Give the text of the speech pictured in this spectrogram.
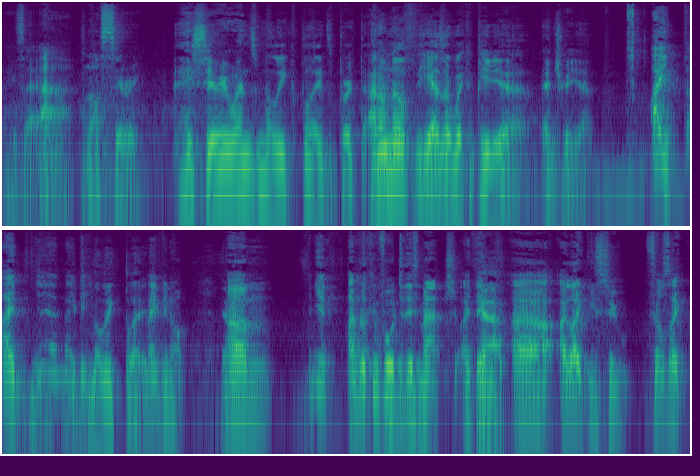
And he's like, ah, and ask Siri. Hey Siri, when's Malik Blade's birthday? I don't know if he has a Wikipedia entry yet. I, I, yeah, maybe Malik Blade. maybe not. Yeah. Um, you I'm looking forward to this match. I think Yeah. uh, I like these two. Feels like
